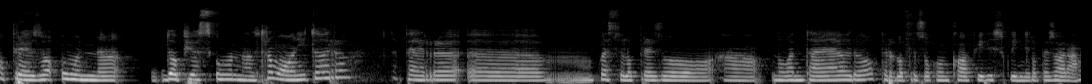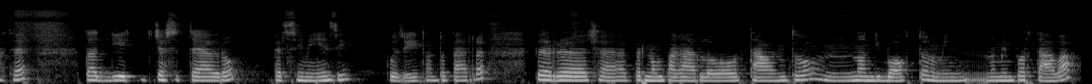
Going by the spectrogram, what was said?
ho preso un doppio un altro monitor per eh, questo l'ho preso a 90 euro però l'ho preso con Cofidis quindi l'ho preso a rate da 17 euro per 6 mesi così tanto per per, cioè, per non pagarlo tanto non di botto non mi, non mi importava.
